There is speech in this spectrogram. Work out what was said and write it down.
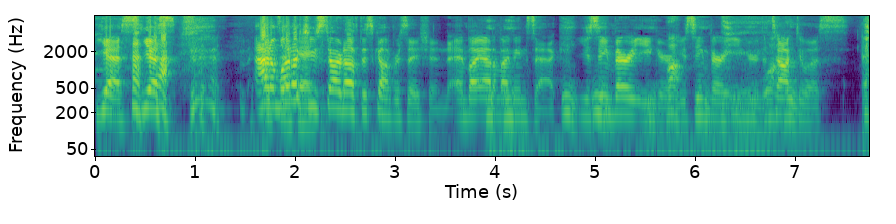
yes yes. Adam, why don't you start off this conversation? And by Adam I mean Zach. You seem very eager. You seem very eager to talk to us.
